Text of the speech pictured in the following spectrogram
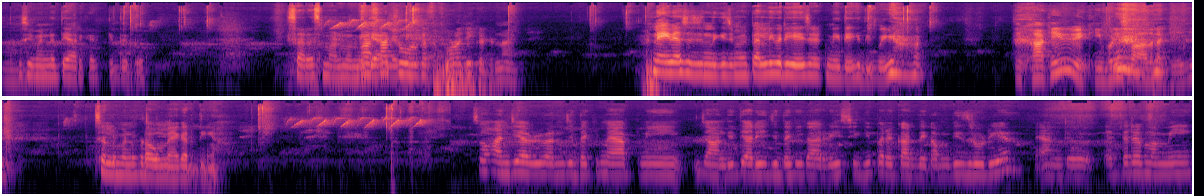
ਤੁਸੀਂ ਮੈਨੂੰ ਤਿਆਰ ਕਰਕੇ ਦੇ ਦਿਓ ਸਾਰਾ ਸਮਾਨ ਮੰਮੀ ਤਿਆਰ ਮਸਾ ਕਰ ਛੋਲ ਕੇ ਥੋੜਾ ਜਿਹਾ ਹੀ ਕੱਢਣਾ ਹੈ ਨਹੀਂ ਵੈਸੇ ਜ਼ਿੰਦਗੀ 'ਚ ਮੈਂ ਪਹਿਲੀ ਵਾਰੀ ਇਹ ਚਟਨੀ ਦੇਖਦੀ ਪਈ ਹਾਂ ਤੇ ਖਾ ਕੇ ਵੀ ਵੇਖੀ ਬੜੀ ਸਵਾਦ ਲੱਗੇਗੀ ਚਲੋ ਮੈਨੂੰ ਫੜਾਓ ਮੈਂ ਕਰਦੀ ਹਾਂ ਸੋ ਹਾਂਜੀ एवरीवन ਜਿੱਦਾਂ ਕਿ ਮੈਂ ਆਪਣੀ ਜਾਣ ਦੀ ਤਿਆਰੀ ਜਿੱਦਾਂ ਕਿ ਕਰ ਰਹੀ ਸੀਗੀ ਪਰ ਘਰ ਦੇ ਕੰਮ ਵੀ ਜ਼ਰੂਰੀ ਹੈ ਐਂਡ ਇੱਧਰ ਮੰਮੀ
